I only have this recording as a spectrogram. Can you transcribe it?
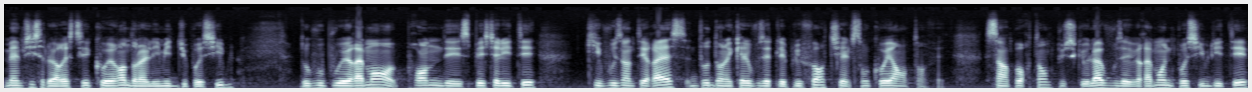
même si ça doit rester cohérent dans la limite du possible. Donc vous pouvez vraiment prendre des spécialités qui vous intéressent, d'autres dans lesquelles vous êtes les plus fortes, si elles sont cohérentes en fait. C'est important puisque là, vous avez vraiment une possibilité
